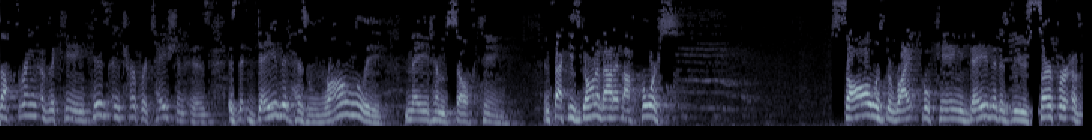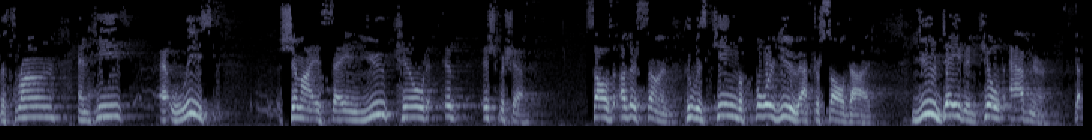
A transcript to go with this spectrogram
suffering of the king, his interpretation is, is that David has wrongly made himself king. In fact, he's gone about it by force. Saul was the rightful king, David is the usurper of the throne, and he, at least, Shimei is saying, You killed Ishbosheth, Saul's other son, who was king before you after Saul died. You, David, killed Abner. The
